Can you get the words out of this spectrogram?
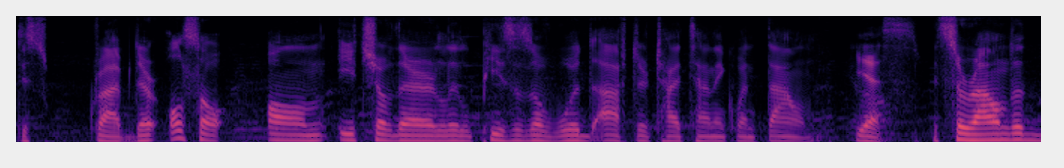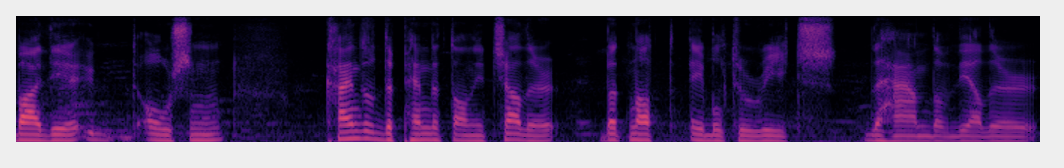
described. They're also on each of their little pieces of wood after Titanic went down. Yes. It's surrounded by the ocean, kind of dependent on each other, but not able to reach the hand of the other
